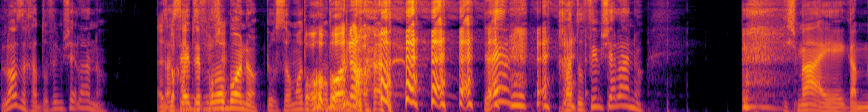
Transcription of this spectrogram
לא, זה חטופים שלנו. אז תעשה את זה פרו ש- בונו, פרסומות פרו בונו. כן, חטופים שלנו. תשמע, אה, גם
